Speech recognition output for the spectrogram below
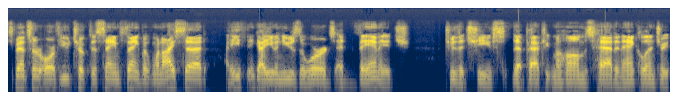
Spencer, or if you took the same thing. But when I said, I think I even used the words advantage to the Chiefs that Patrick Mahomes had an ankle injury.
